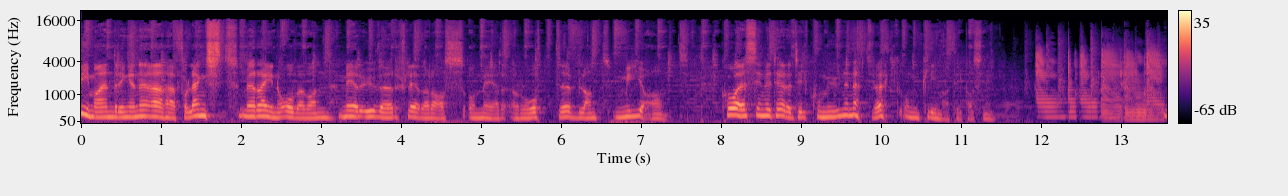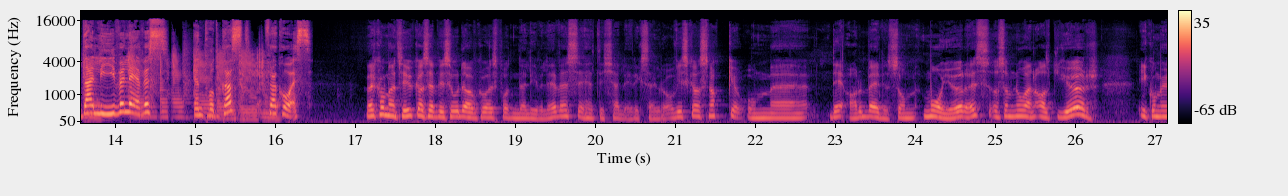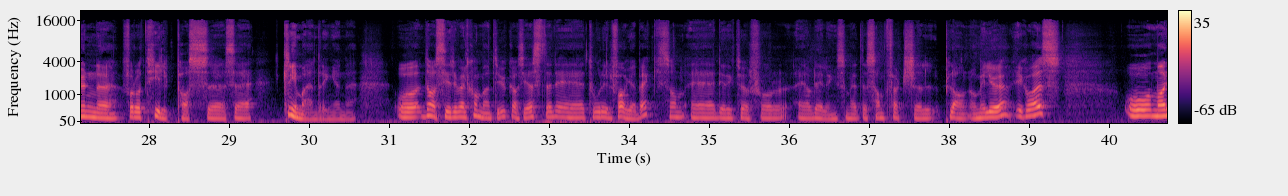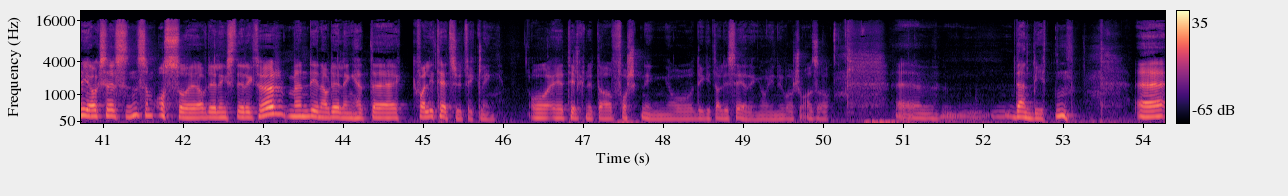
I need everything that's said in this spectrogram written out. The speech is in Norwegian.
Klimaendringene er her for lengst, med regn og overvann, mer uvær, flere ras og mer råte, blant mye annet. KS inviterer til kommunenettverk om klimatilpasning. Der livet leves, en podkast fra KS. Velkommen til ukas episode av KS-podden Der livet leves. Jeg heter Kjell Erik Saure. Og vi skal snakke om eh, det arbeidet som må gjøres, og som noen alt gjør i kommunene for å tilpasse seg klimaendringene. Og Da sier jeg velkommen til ukas gjester. Det er Toril Fagerbekk, som er direktør for en avdeling som heter Samferdsel, plan og miljø i KS. Og Marie Akselsen, som også er avdelingsdirektør, men din avdeling heter Kvalitetsutvikling. Og er tilknytta forskning og digitalisering og innovasjon. Altså eh, den biten. Eh,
